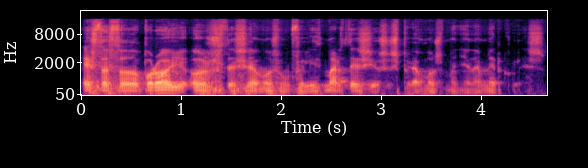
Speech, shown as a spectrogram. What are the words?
Esto es todo por hoy. Os deseamos un feliz martes y os esperamos mañana miércoles.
